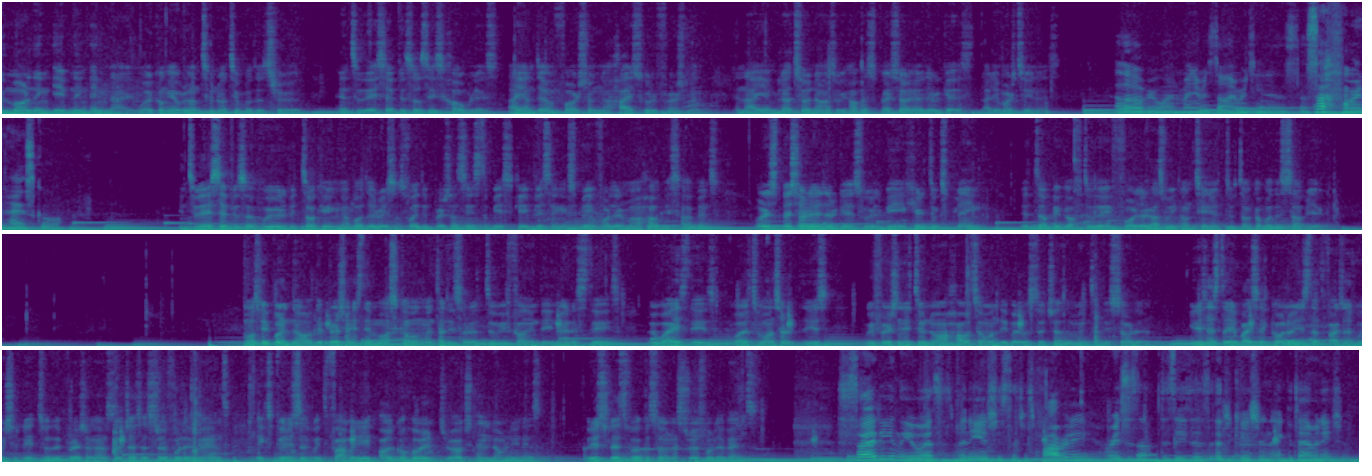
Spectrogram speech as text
Good morning, evening, and night. Welcome everyone to Nothing But the Truth. And today's episode is Hopeless. I am Dan Fortune, a high school freshman, and I am glad to announce we have a special other guest, Dalia Martinez. Hello, everyone. My name is Dalia Martinez, a sophomore in high school. In today's episode, we will be talking about the reasons why depression seems to be escapeless and explain furthermore how this happens. Our special elder guest will be here to explain the topic of today further as we continue to talk about the subject. Most people know depression is the most common mental disorder to be found in the United States. But why is this? Well, to answer this, we first need to know how someone develops such a mental disorder. It is studied by psychologists that factors which lead to depression are such as stressful events, experiences with family, alcohol, drugs, and loneliness. First, let's focus on stressful events. Society in the U.S. has many issues such as poverty, racism, diseases, education, and contamination.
